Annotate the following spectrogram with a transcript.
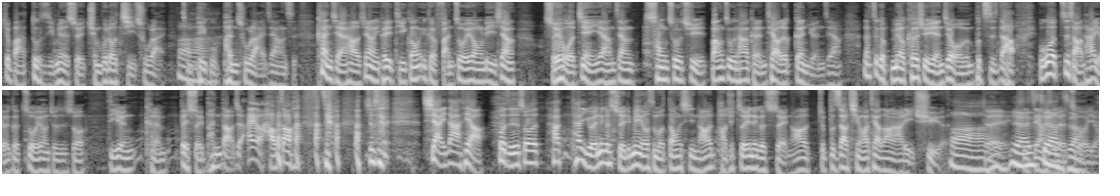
就把肚子里面的水全部都挤出来，从屁股喷出来，这样子看起来好像可以提供一个反作用力，像水火箭一样这样冲出去，帮助他可能跳得更远。这样，那这个没有科学研究，我们不知道。不过至少它有一个作用，就是说敌人可能被水喷到，就哎呦好糟，这样 就是吓一大跳，或者是说他他以为那个水里面有什么东西，然后跑去追那个水，然后就不知道青蛙跳到哪里去了。啊，对，原来是是这样子的作。用。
